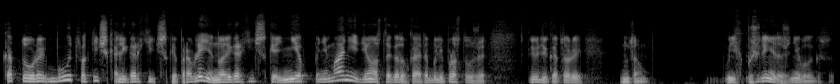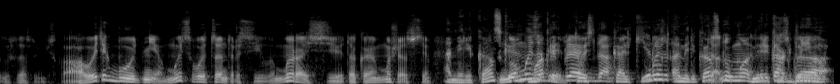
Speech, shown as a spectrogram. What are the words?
который будет фактически олигархическое правление, но олигархическое не в понимании 90-х годов, когда это были просто уже люди, которые, ну, там, у них мышления даже не было государственнического. А у этих будет, не, мы свой центр силы, мы Россия, такая, мы сейчас всем. Американская Но мы модель, закрепляем, то есть да, калькирует мы, американскую да, ну, модель, американскую когда,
